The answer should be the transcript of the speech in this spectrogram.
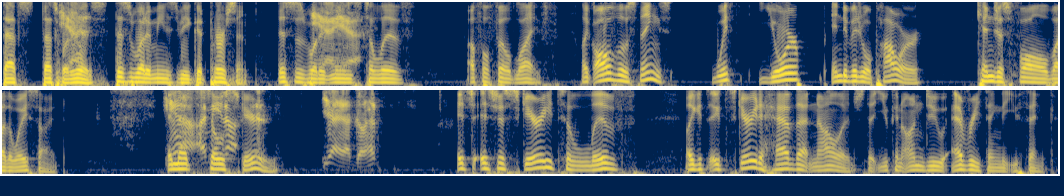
that's that's what Yeah. it is this is what it means to be a good person this is what Yeah, it means yeah. to live a fulfilled life like all of those things with your individual power can just fall by the wayside and that's I so mean, uh, scary Yeah, yeah. Go ahead. it's it's just scary to live like it's it's scary to have that knowledge that you can undo everything that you think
